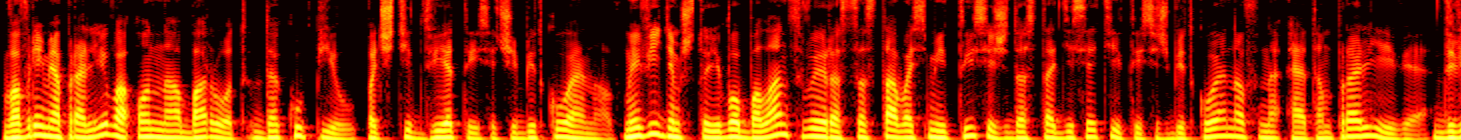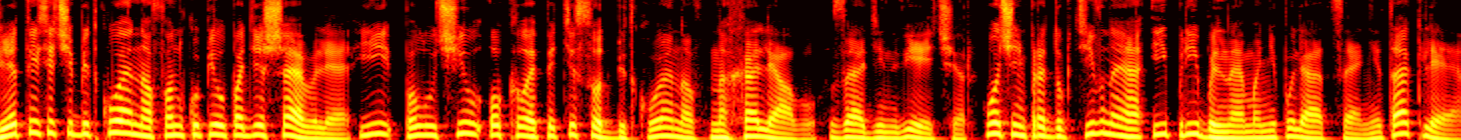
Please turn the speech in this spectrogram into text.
Во время пролива он наоборот докупил почти 2000 биткоинов. Мы видим, что его баланс вырос со 108 тысяч до 110 тысяч биткоинов на этом проливе. 2000 биткоинов он купил подешевле и получил около 500 биткоинов на халяву за один вечер. Очень продуктивная и прибыльная манипуляция не так ли?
